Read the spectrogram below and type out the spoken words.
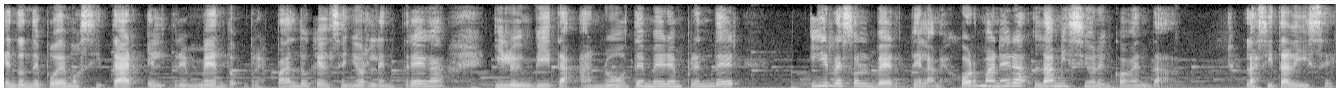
en donde podemos citar el tremendo respaldo que el Señor le entrega y lo invita a no temer emprender y resolver de la mejor manera la misión encomendada. La cita dice,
